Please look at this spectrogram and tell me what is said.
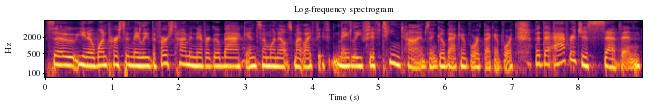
So you know, one person may leave the first time and never go back, and someone else might like may leave 15 times and go back and forth, back and forth. But the average is seven.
